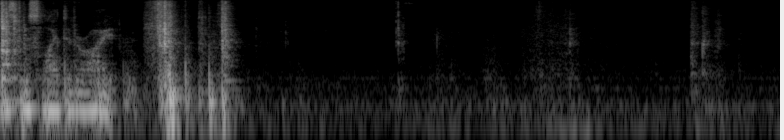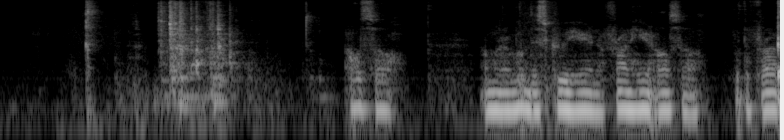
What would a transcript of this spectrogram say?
This will slide to the right. Also, I'm gonna remove the screw here in the front here also for the front.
